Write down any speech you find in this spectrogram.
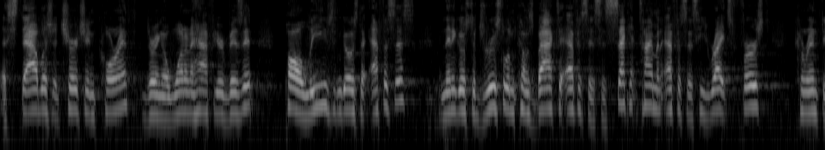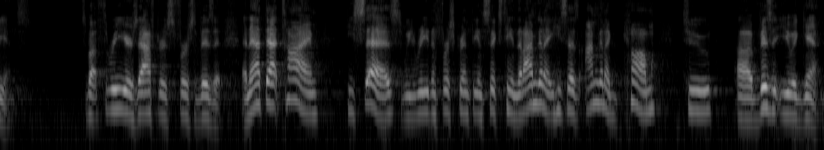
establish a church in Corinth during a one and a half year visit. Paul leaves and goes to Ephesus, and then he goes to Jerusalem, comes back to Ephesus. His second time in Ephesus, he writes First Corinthians. It's about three years after his first visit. And at that time, he says, we read in 1 Corinthians 16, that I'm going to, he says, I'm going to come to uh, visit you again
